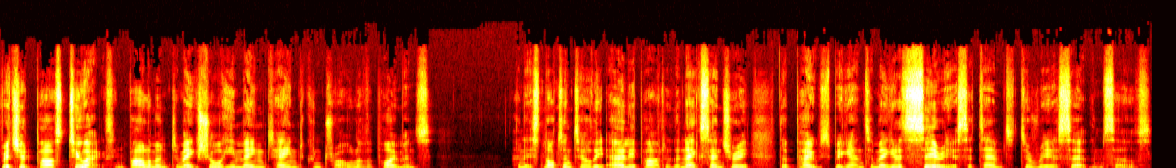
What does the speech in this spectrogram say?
Richard passed two acts in Parliament to make sure he maintained control of appointments. And it's not until the early part of the next century that popes began to make it a serious attempt to reassert themselves.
